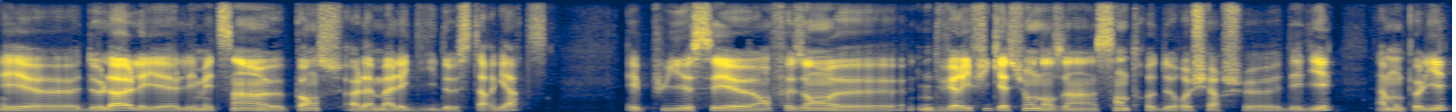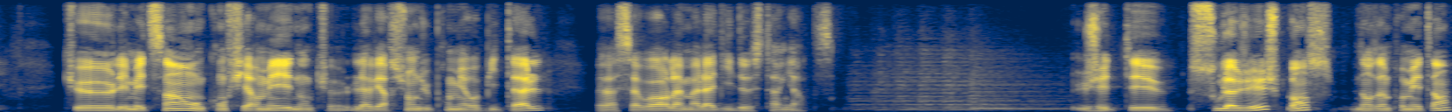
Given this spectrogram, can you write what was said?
Et de là, les, les médecins pensent à la maladie de Stargardt. Et puis, c'est en faisant une vérification dans un centre de recherche dédié à Montpellier que les médecins ont confirmé donc euh, la version du premier hôpital, euh, à savoir la maladie de Stargardt. J'étais soulagé, je pense, dans un premier temps,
